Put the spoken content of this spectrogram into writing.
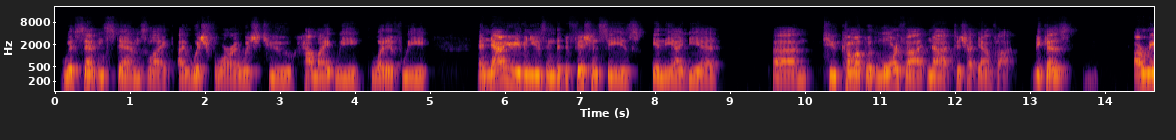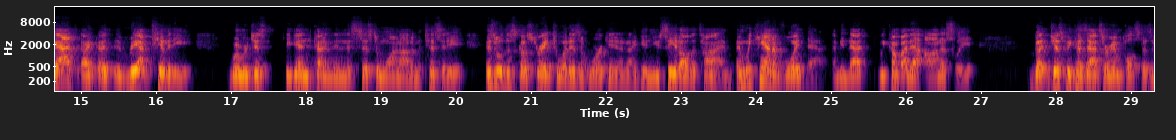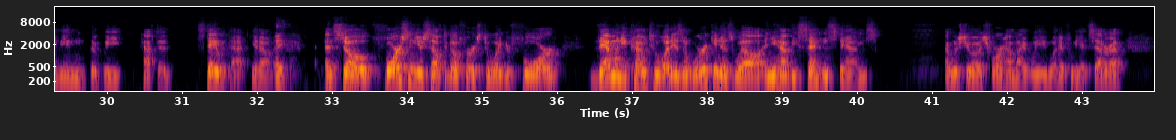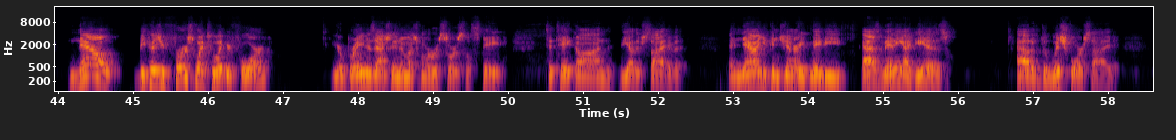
with sentence stems like I wish for, I wish to, how might we, what if we, and now you're even using the deficiencies in the idea um, to come up with more thought, not to shut down thought, because our react our, our reactivity when we're just again kind of in this system one automaticity is we'll just go straight to what isn't working in an idea. And you see it all the time. And we can't avoid that. I mean, that we come by that honestly. But just because that's our impulse doesn't mean that we have to stay with that, you know. Right. And so forcing yourself to go first to what you're for. Then when you come to what isn't working as well, and you have these sentence stems, I wish to, I wish for, how might we, what if we, etc. Now, because you first went to what you're for, your brain is actually in a much more resourceful state to take on the other side of it. And now you can generate maybe as many ideas out of the wish for side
